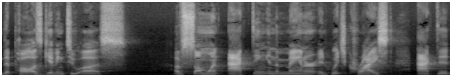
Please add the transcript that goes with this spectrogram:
that Paul is giving to us of someone acting in the manner in which Christ acted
